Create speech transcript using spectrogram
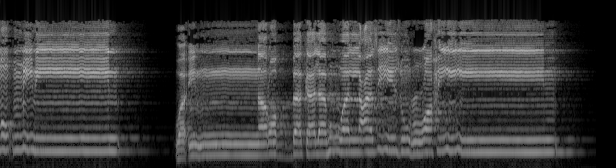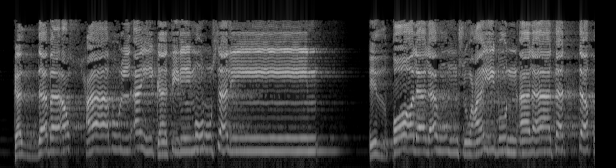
مُّؤْمِنِينَ وَإِنَّ رَبَّكَ لَهُوَ الْعَزِيزُ الرَّحِيمُ كَذَّبَ أَصْحَابُ الْأَيْكَةِ الْمُرْسَلِينَ إِذْ قَالَ لَهُمْ شُعَيْبٌ أَلَا تَتَّقُونَ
